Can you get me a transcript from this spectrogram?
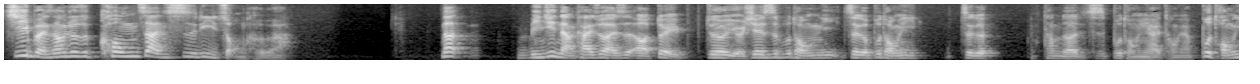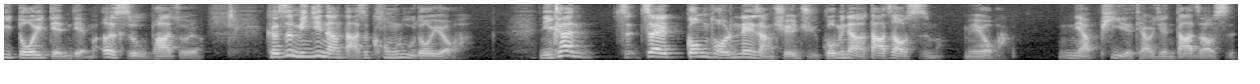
基本上就是空战势力总和啊。那民进党开出来是哦，对，就有些是不同意，这个不同意，这个他们到底是不同意还是同样？不同意多一点点嘛，二十五趴左右。可是民进党打是空路都有啊，你看在在公投的那场选举，国民党有大造势吗？没有吧？你鸟屁的条件大造势，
